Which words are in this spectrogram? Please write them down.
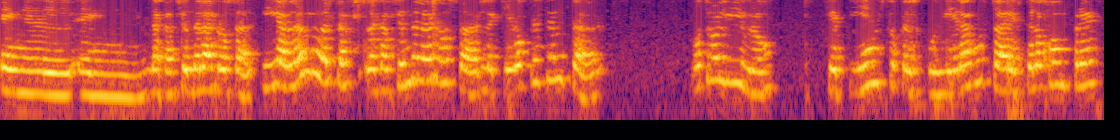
en la canción de la Rosal. Y hablando de la canción de la Rosal, le quiero presentar otro libro que pienso que les pudiera gustar. Este lo compré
